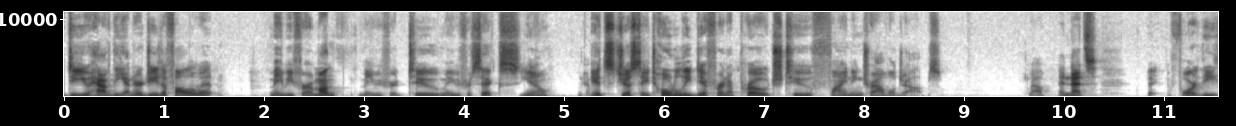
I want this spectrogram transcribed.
do you have the energy to follow it? Maybe for a month, maybe for two, maybe for six. You know, it's just a totally different approach to finding travel jobs. Well, and that's for the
